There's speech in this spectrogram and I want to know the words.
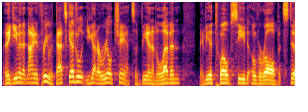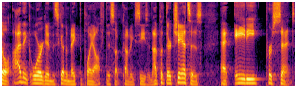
I think even at 9 and 3 with that schedule, you got a real chance of being at 11, maybe a 12 seed overall, but still, I think Oregon is going to make the playoff this upcoming season. I put their chances at 80%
